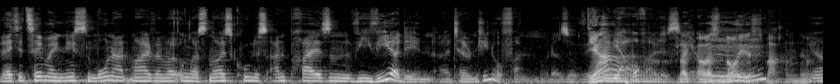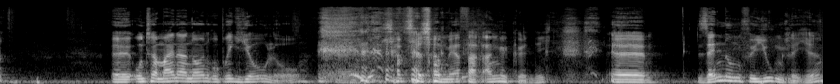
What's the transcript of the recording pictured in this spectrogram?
vielleicht erzählen wir Ihnen nächsten Monat mal, wenn wir irgendwas Neues, Cooles anpreisen, wie wir den äh, Tarantino fanden oder so. Wir ja, ja auch alles. vielleicht mal was Neues machen. Ne? Ja. Äh, unter meiner neuen Rubrik YOLO, äh, ich habe es ja schon mehrfach angekündigt, äh, Sendung für Jugendliche.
